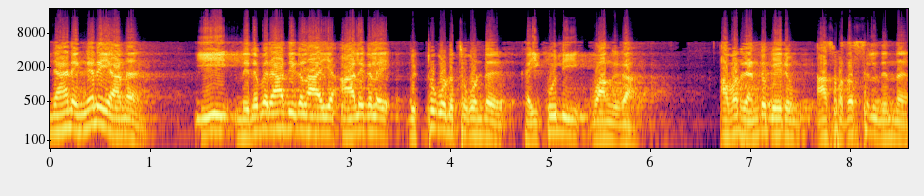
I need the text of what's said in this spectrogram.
ഞാൻ എങ്ങനെയാണ് ഈ നിരപരാധികളായ ആളുകളെ വിട്ടുകൊടുത്തുകൊണ്ട് കൈക്കൂലി വാങ്ങുക? അവർ രണ്ടുപേരും ആ സദസ്സിൽ നിന്ന്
